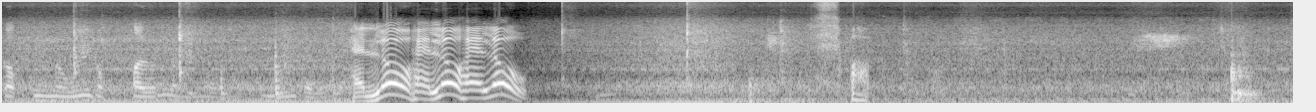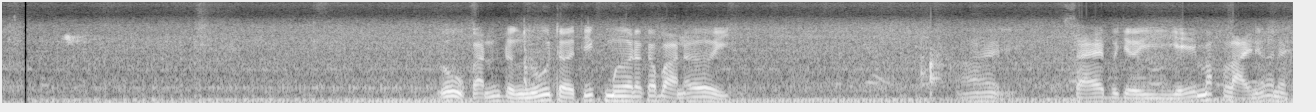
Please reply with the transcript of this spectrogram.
cọc núi cọc tớm hello hello hello. Oh. Ồ, cảnh rừng núi trời tiết mưa đó các bạn ơi. Đấy, xe bây giờ dễ mắc lại nữa này.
